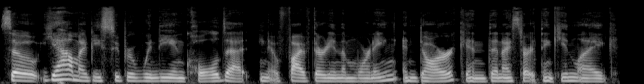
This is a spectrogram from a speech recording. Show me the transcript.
So yeah, it might be super windy and cold at, you know, 5:30 in the morning and dark and then I start thinking like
